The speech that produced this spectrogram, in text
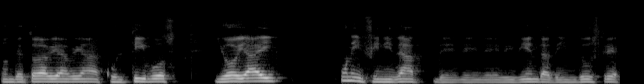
donde todavía había cultivos y hoy hay una infinidad de, vivienda, de industria.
